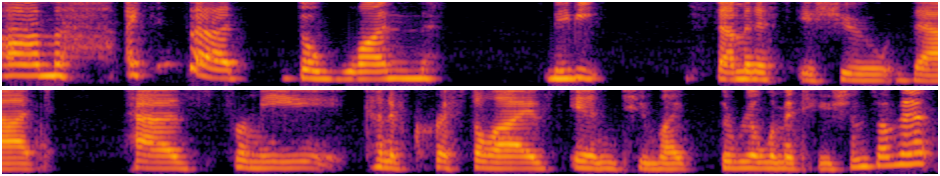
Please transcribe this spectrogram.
Um, I think that the one maybe feminist issue that has for me kind of crystallized into like the real limitations of it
